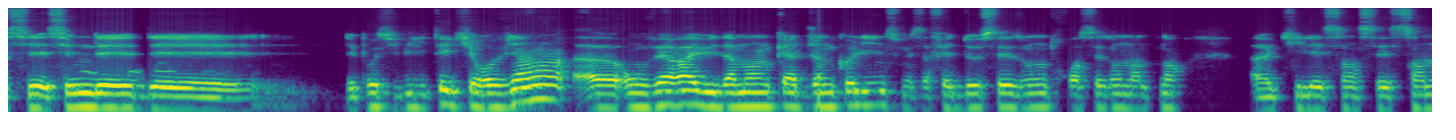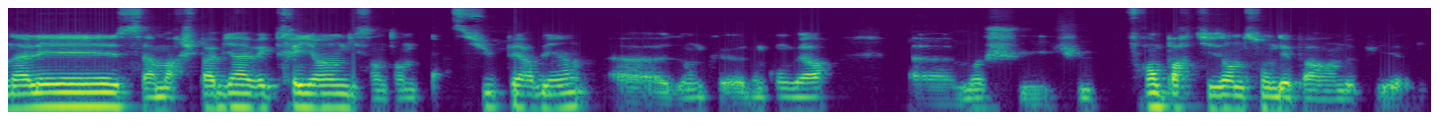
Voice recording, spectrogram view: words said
c'est une des, des, possibilités qui revient. on verra évidemment le cas de John Collins, mais ça fait deux saisons, trois saisons maintenant qu'il est censé s'en aller. Ça marche pas bien avec Trey Young, ils s'entendent pas super bien. donc, donc on verra. Moi, je suis, je suis, franc partisan de son départ hein, depuis, depuis,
